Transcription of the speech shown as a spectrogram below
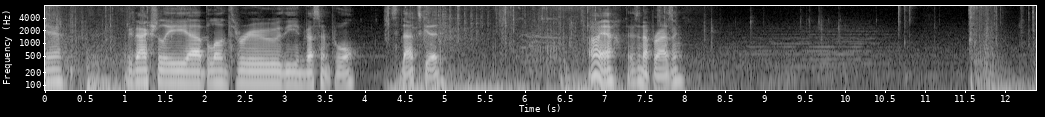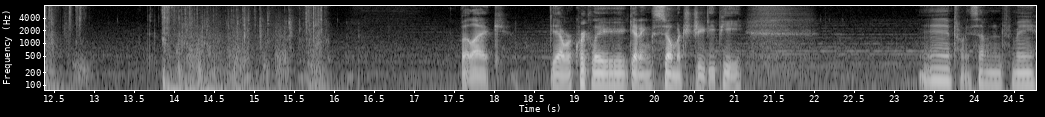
Yeah, we've actually uh, blown through the investment pool, so that's good. Oh yeah, there's an uprising. But like, yeah, we're quickly getting so much GDP. Eh, 27 for me.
